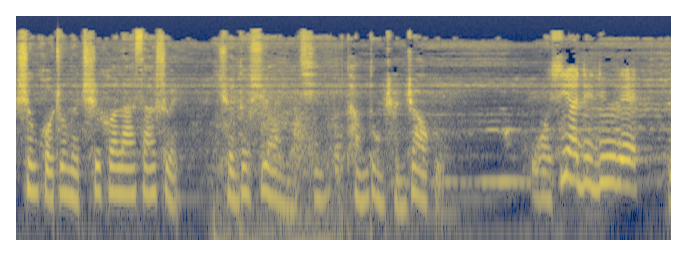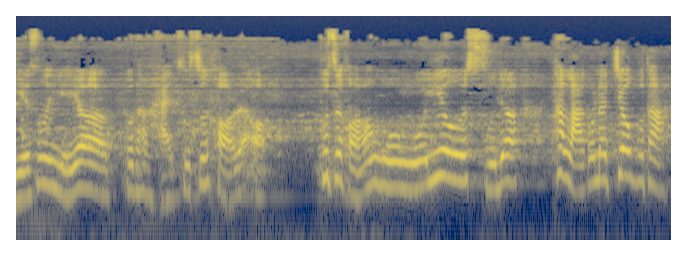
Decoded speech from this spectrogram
生活中的吃喝拉撒睡，全都需要母亲唐董晨照顾。我现在的六呢，也是也要把他孩子治好了哦，不治好，我我又死了，他哪个来照顾他？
